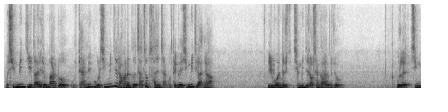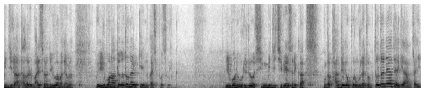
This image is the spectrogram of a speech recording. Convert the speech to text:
뭐 식민지다 이런 말도 대한민국을 식민지라고 하는 그 자체도 사실 잘못된 거예요. 식민지가 아니야. 일본인들이 식민지라고 생각한 거죠. 우리가 식민지라는 단어를 많이 쓰는 이유가 뭐냐면 뭐 일본한테 얻어낼 게 있는가 싶어서 그런 거예요. 일본이 우리로 식민지 지배했으니까 뭔가 반대급부로 우리가 좀 뜯어내야 되게 하니까 이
